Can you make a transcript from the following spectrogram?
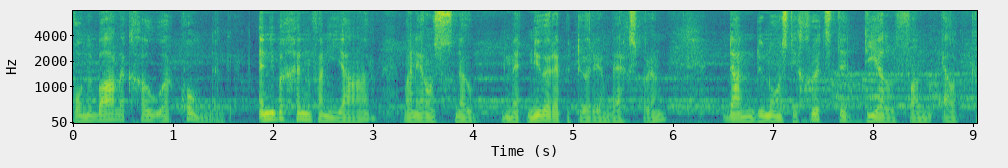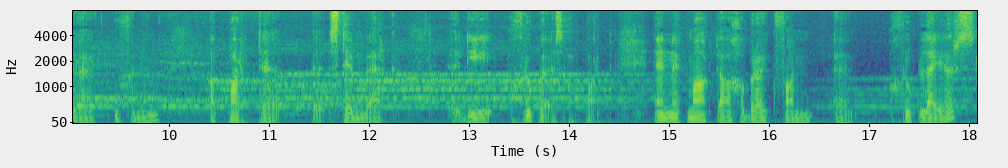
wonderbaarlik gou oorkom dink ek. In die begin van die jaar, wanneer ons nou met nuwe repertorium wegspring, dan doen ons die grootste deel van elke oefening aparte uh, stemwerk. Uh, die groepe is apart. En ek maak daar gebruik van 'n uh, eh, groep leiers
